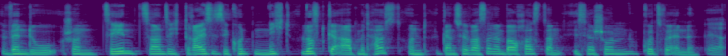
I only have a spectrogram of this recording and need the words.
wenn du schon 10, 20, 30 Sekunden nicht Luft geatmet hast und ganz viel Wasser in deinem Bauch hast, dann ist ja schon kurz vor Ende. Ja.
